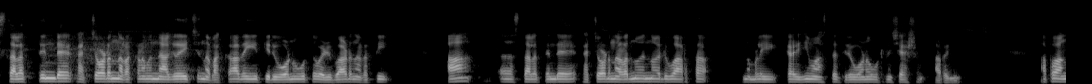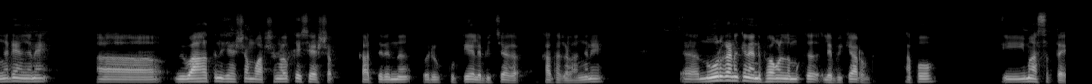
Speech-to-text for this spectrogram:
സ്ഥലത്തിന്റെ കച്ചവടം നടക്കണമെന്ന് ആഗ്രഹിച്ച് നടക്കാതെ ഈ തിരുവോണകൂട്ട് വഴിപാട് നടത്തി ആ സ്ഥലത്തിന്റെ കച്ചവടം നടന്നു എന്നൊരു വാർത്ത നമ്മൾ ഈ കഴിഞ്ഞ മാസത്തെ തിരുവോണകൂട്ടിന് ശേഷം അറിഞ്ഞു. അപ്പോൾ അങ്ങനെ അങ്ങനെ വിവാഹത്തിന് ശേഷം വർഷങ്ങൾക്ക് ശേഷം കാത്തിരുന്ന് ഒരു കുട്ടിയെ ലഭിച്ച കഥകൾ. അങ്ങനെ നൂറുകണക്കിന് അനുഭവങ്ങൾ നമുക്ക് ലഭിക്കാറുണ്ട്. അപ്പോൾ ഈ മാസത്തെ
